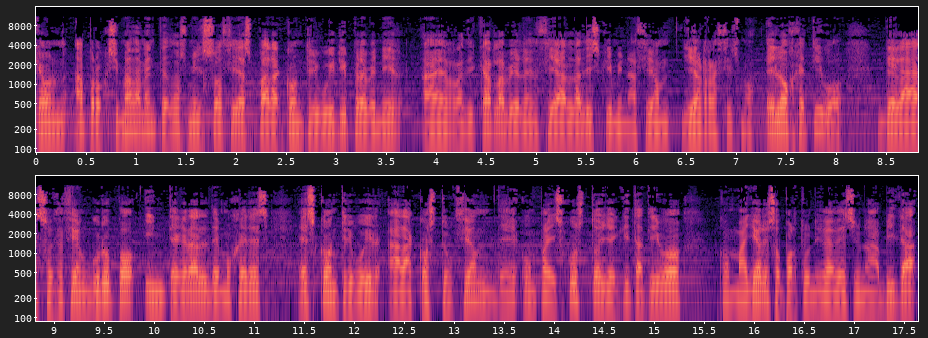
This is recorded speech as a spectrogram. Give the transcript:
con aproximadamente 2.000 socias para contribuir y prevenir a erradicar la violencia, la discriminación y el racismo. El objetivo de la asociación Grupo Integral de Mujeres es contribuir a la construcción de un país justo y equitativo con mayores oportunidades y una vida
